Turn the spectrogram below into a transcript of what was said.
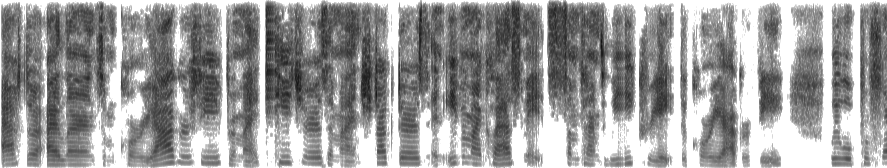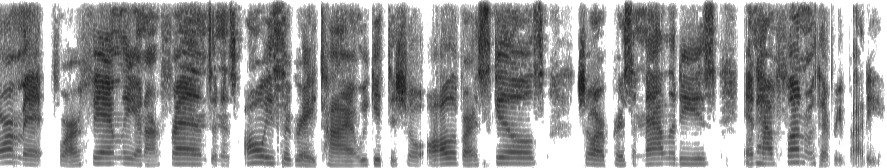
after I learned some choreography from my teachers and my instructors and even my classmates, sometimes we create the choreography. We will perform it for our family and our friends and it's always a great time. We get to show all of our skills, show our personalities and have fun with everybody.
